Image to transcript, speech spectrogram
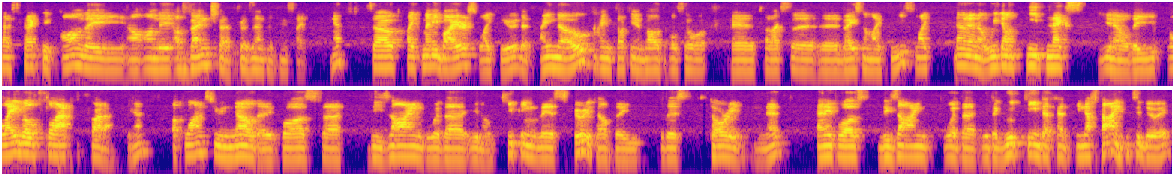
perspective on the uh, on the adventure presented inside. Yeah. So like many buyers like you that I know, I'm talking about also uh, products uh, uh, based on like these. Like no, no, no, we don't need next, you know, the label slapped product. Yeah. But once you know that it was uh, designed with a, you know, keeping the spirit of the this story in it, and it was designed with a with a good team that had enough time to do it,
